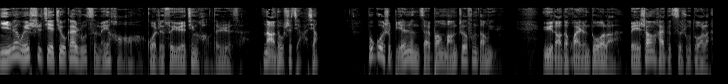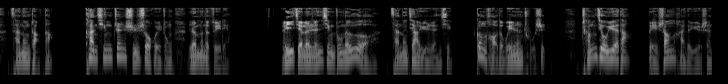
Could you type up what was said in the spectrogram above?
你认为世界就该如此美好，过着岁月静好的日子，那都是假象，不过是别人在帮忙遮风挡雨。遇到的坏人多了，被伤害的次数多了，才能长大，看清真实社会中人们的嘴脸，理解了人性中的恶，才能驾驭人性，更好的为人处事。成就越大，被伤害的越深。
